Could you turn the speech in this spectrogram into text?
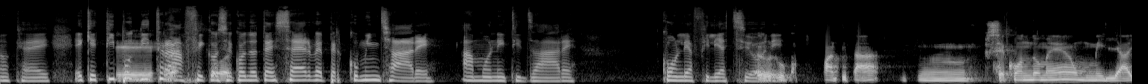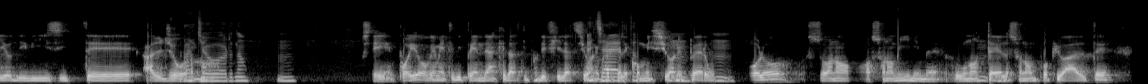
Ok, e che tipo e di traffico questo... secondo te serve per cominciare a monetizzare con le affiliazioni? Eh, quantità, mm, secondo me un migliaio di visite al giorno. Al giorno. Mm. Sì, poi ovviamente dipende anche dal tipo di affiliazione, eh certo. perché le certo. commissioni mm, per un mm. volo sono, sono, minime, un hotel mm. sono un po' più alte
